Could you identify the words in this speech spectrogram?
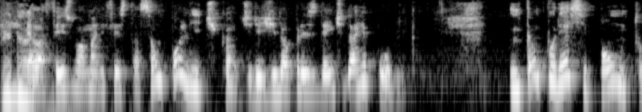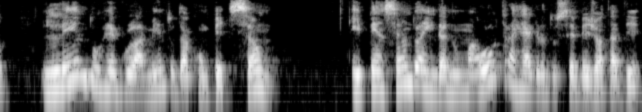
Verdade. Ela fez uma manifestação política dirigida ao presidente da República. Então, por esse ponto, lendo o regulamento da competição e pensando ainda numa outra regra do CBJD,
